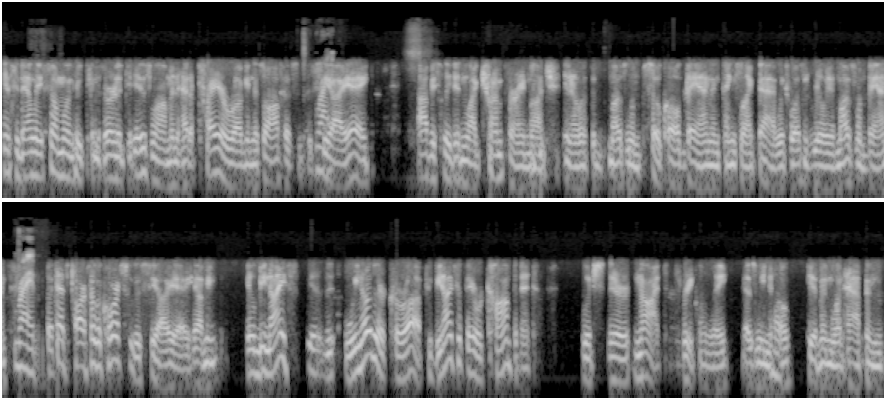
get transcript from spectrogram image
Incidentally, someone who converted to Islam and had a prayer rug in his office at the Right. CIA obviously didn't like Trump very much, you know, with the Muslim so-called ban and things like that, which wasn't really a Muslim ban. Right. But that's par for the course for the CIA. I mean, it would be nice. We know they're corrupt. It'd be nice if they were competent, which they're not frequently, as we know, given what happened,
